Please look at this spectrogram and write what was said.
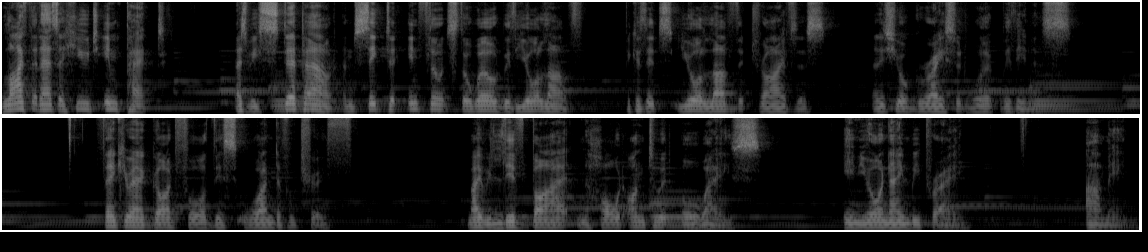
Life that has a huge impact as we step out and seek to influence the world with your love, because it's your love that drives us and it's your grace at work within us. Thank you, our God, for this wonderful truth. May we live by it and hold on to it always. In your name we pray. Amen.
